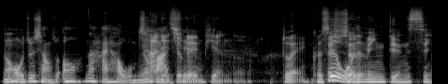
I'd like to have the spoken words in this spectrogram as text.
然后我就想说，哦，那还好，我没有把钱就被骗了。对，可是我的神明点醒，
